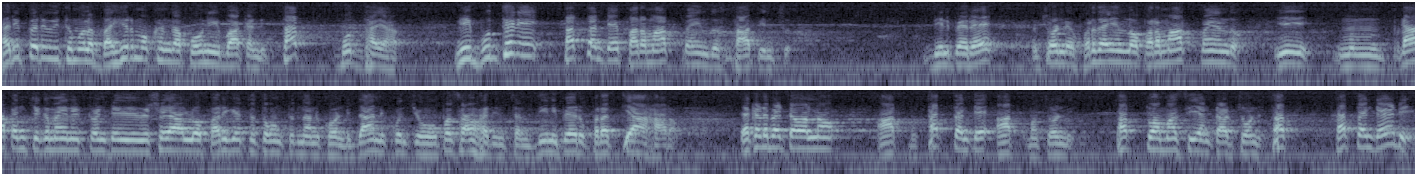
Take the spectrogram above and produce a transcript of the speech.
పరిపరి విధముల బహిర్ముఖంగా పోనీబాకండి. తత్ బుద్ధయ నీ బుద్ధిని తత్ అంటే పరమాత్మ ఎందు స్థాపించు. దీని పేరే చూడండి హృదయంలో పరమాత్మ ఎందు ఈ ప్రాపంచికమైనటువంటి విషయాల్లో పరిగెత్తుతూ ఉంటుంది అనుకోండి దాన్ని కొంచెం ఉపసంహరించండి. దీని పేరు ప్రత్యాహారం. ఎక్కడ పెట్టవలనో? ఆత్మ. తత్ అంటే ఆత్మ. చూడండి. తత్వమసి అంటాడు చూడండి. తత్ తత్ అంటే ఏంటి?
